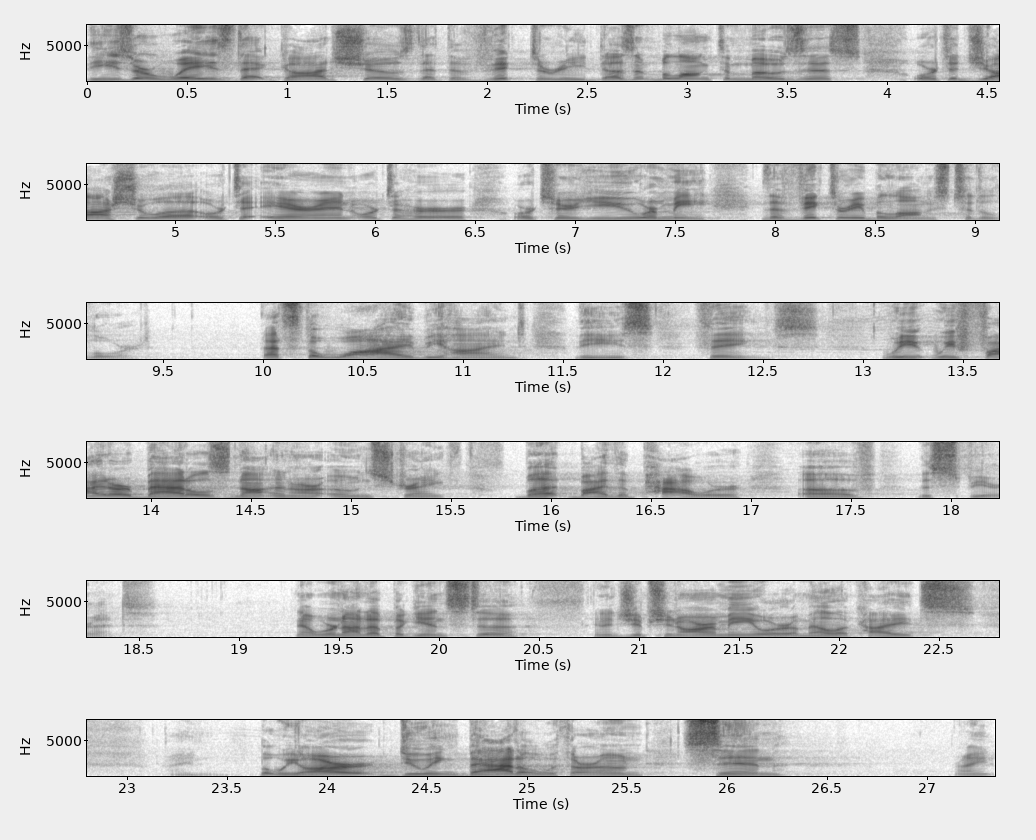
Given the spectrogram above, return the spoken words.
These are ways that God shows that the victory doesn't belong to Moses or to Joshua or to Aaron or to Hur or to you or me. The victory belongs to the Lord. That's the why behind these things. We, we fight our battles not in our own strength, but by the power of the Spirit. Now, we're not up against a, an Egyptian army or Amalekites, right? but we are doing battle with our own sin, right?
